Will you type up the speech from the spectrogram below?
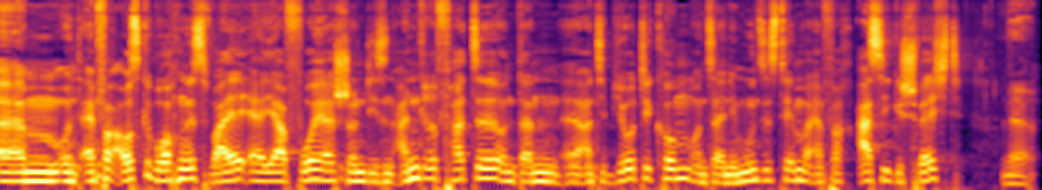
Ähm, und einfach ausgebrochen ist, weil er ja vorher schon diesen Angriff hatte und dann äh, Antibiotikum und sein Immunsystem war einfach assi geschwächt. Ja.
